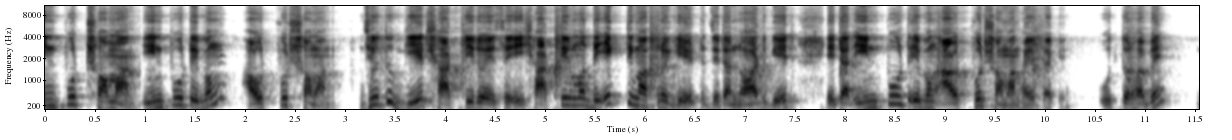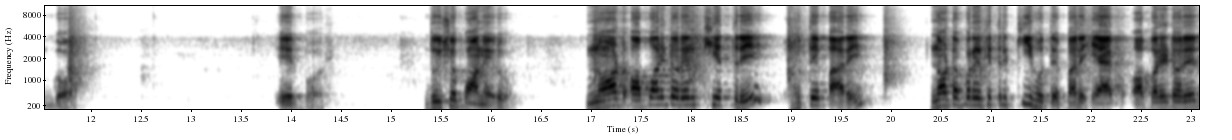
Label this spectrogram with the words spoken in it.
ইনপুট সমান ইনপুট এবং আউটপুট সমান। যেহেতু গেট ষাটটি রয়েছে, এই ষাটটির মধ্যে একটি মাত্র গেট যেটা নট গেট এটার ইনপুট এবং আউটপুট সমান হয়ে থাকে। উত্তর হবে গ। এরপর, দুইশো পনেরো। নট অপারেটরের ক্ষেত্রে হতে পারে নট অপারেটরের ক্ষেত্রে কি হতে পারে? এক, অপারেটরের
